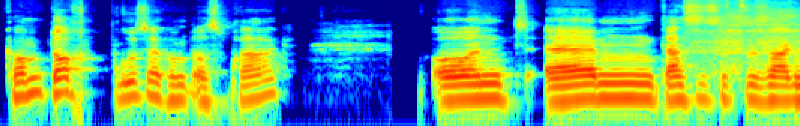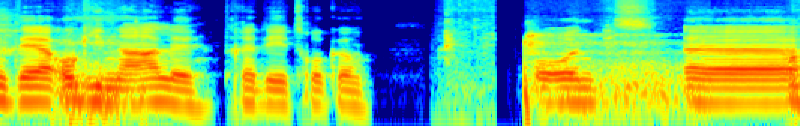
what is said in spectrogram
kommt, doch, Brusa kommt aus Prag. Und ähm, das ist sozusagen der originale 3D-Drucker. Und äh,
